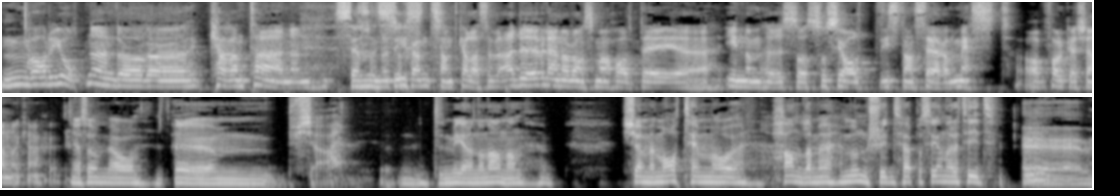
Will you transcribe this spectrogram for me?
Mm, vad har du gjort nu under uh, karantänen? Sen som det så sist- skämtsamt kallas. Du är väl en av de som har hållit dig eh, inomhus och socialt distanserad mest av folk jag känner kanske. Alltså, ja, ehm, tja, inte mer än någon annan. Kör med Mathem och handlar med munskydd här på senare tid. Eh,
